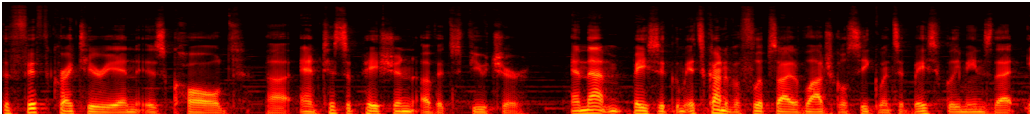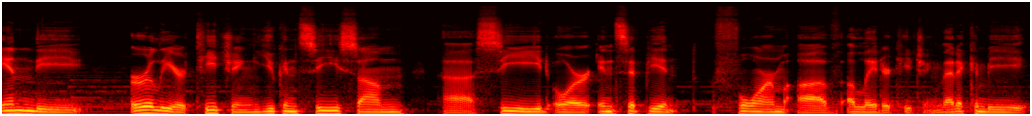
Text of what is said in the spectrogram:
The fifth criterion is called uh, anticipation of its future. And that basically, it's kind of a flip side of logical sequence. It basically means that in the earlier teaching, you can see some uh, seed or incipient form of a later teaching, that it can be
